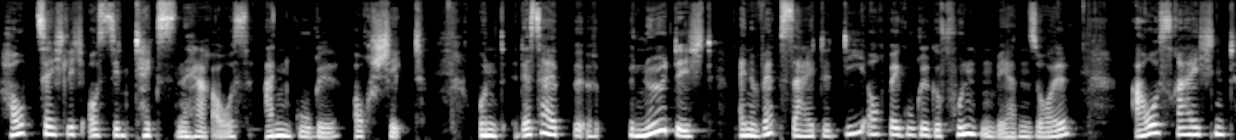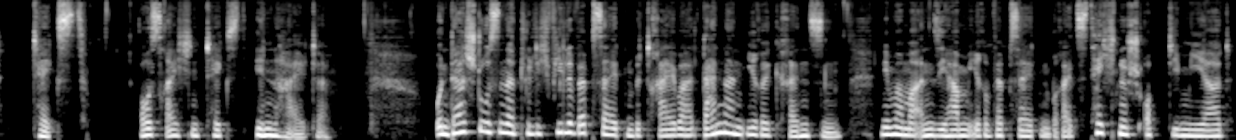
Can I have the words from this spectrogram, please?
hauptsächlich aus den Texten heraus an Google auch schickt. Und deshalb benötigt eine Webseite, die auch bei Google gefunden werden soll, ausreichend Text ausreichend Textinhalte. Und da stoßen natürlich viele Webseitenbetreiber dann an ihre Grenzen. Nehmen wir mal an, sie haben ihre Webseiten bereits technisch optimiert,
